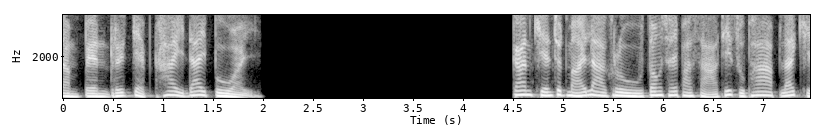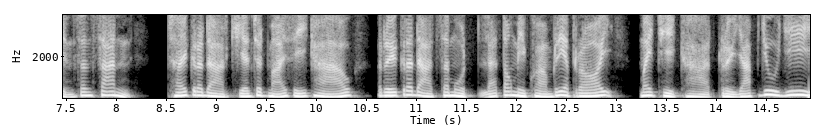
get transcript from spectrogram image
จำเป็นหรือเจ็บไข้ได้ป่วย การเขียนจดหมายลาครูต้องใช้ภาษาที่สุภาพและเขียนสั้นๆ ใช้กระดาษเขียนจดหมายสีขาว หรือกระดาษสมุดและต้องมีความเรียบร้อย ไม่ฉีกขาดหรือยับยุยี่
